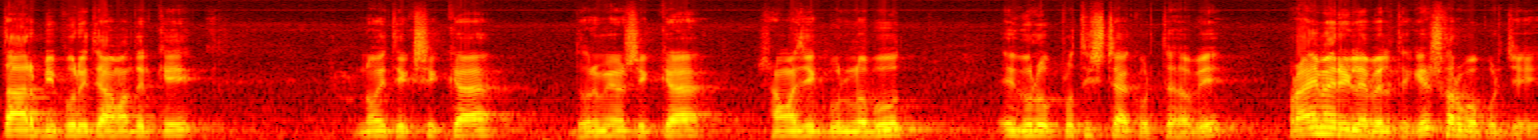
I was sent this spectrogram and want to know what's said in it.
তার বিপরীতে আমাদেরকে নৈতিক শিক্ষা, ধর্মীয় শিক্ষা, সামাজিক মূল্যবোধ এগুলো প্রতিষ্ঠা করতে হবে প্রাইমারি লেভেল থেকে সর্বপর্যায়ে।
